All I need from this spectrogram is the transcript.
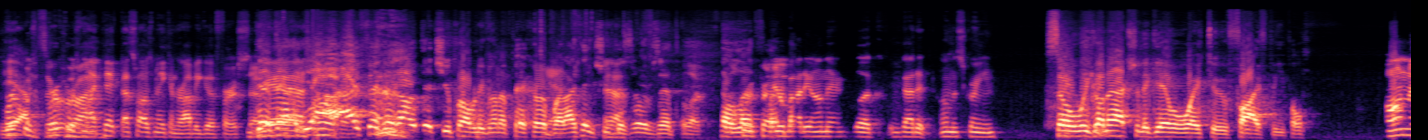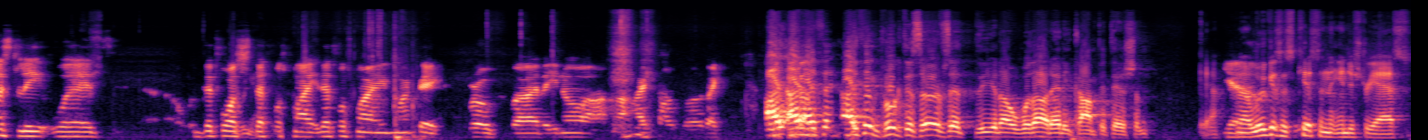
Brooke Yeah. was, It's Brooke was my pick. That's why I was making Robbie go first. So That- that- Yeah, yeah, I figured out that you're probably gonna pick her, but I think she Yeah. deserves it. look, So, look for everybody on there. Look, we've got it on the screen. so we're gonna actually give away to five people. honestly, with that was that was my that was my my pick, Brooke. But you know, I, I thought uh, like I, I, I think I think Brooke deserves it. You know, without any competition. Yeah. Yeah. No, Lucas is kissing the industry ass.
